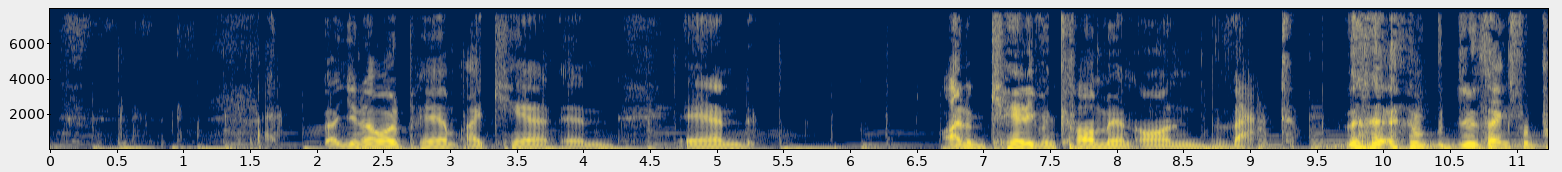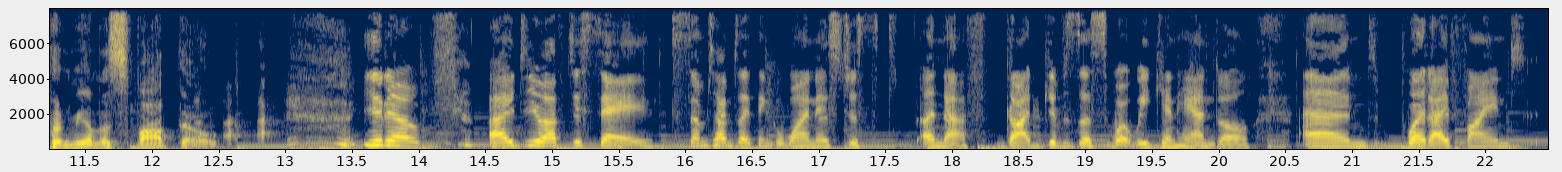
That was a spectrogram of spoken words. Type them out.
Uh, you know what, Pam? I can't, and and I can't even comment on that. Thanks for putting me on the spot, though. you know, I do have to say, sometimes I think one is just enough. God gives us what we can handle, and what I find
